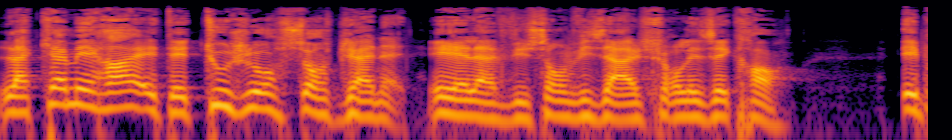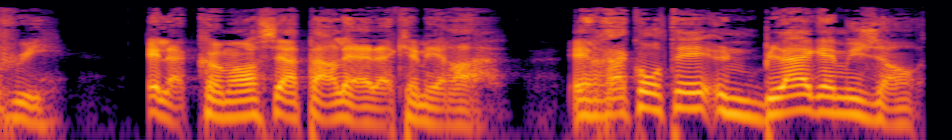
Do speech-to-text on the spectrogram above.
La caméra était toujours sur Janet, et elle a vu son visage sur les écrans. Et puis, elle a commencé à parler à la caméra. Elle racontait une blague amusante.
